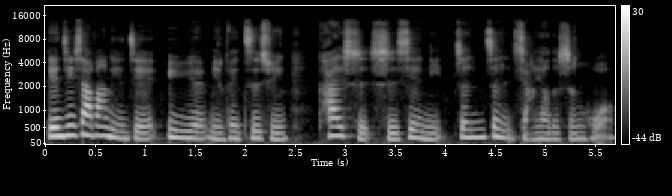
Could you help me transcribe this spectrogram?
点击下方链接预约免费咨询，开始实现你真正想要的生活。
